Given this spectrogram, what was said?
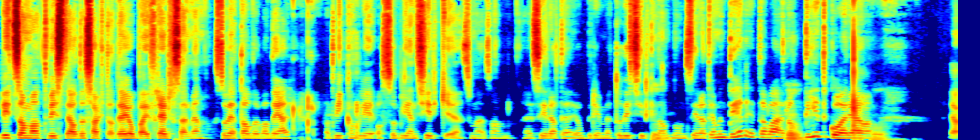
Litt som at hvis jeg hadde sagt at jeg jobba i Frelsesarmeen, så vet alle hva det er. At vi kan bli, også bli en kirke som er sånn Jeg sier at jeg jobber i Metodistkirken, Mm. og noen sier at ja, men det vet jeg hva er, og Mm. dit går jeg, og Mm. Ja.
